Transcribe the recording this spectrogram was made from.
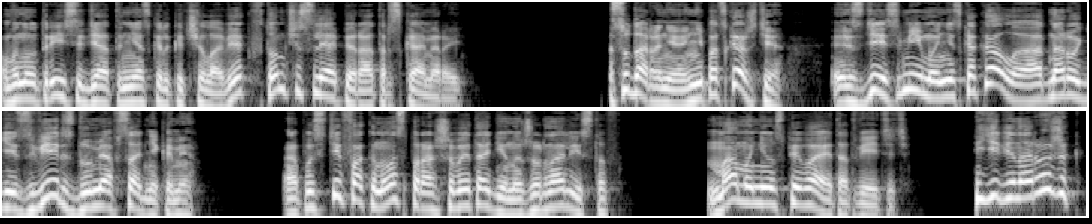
Внутри сидят несколько человек, в том числе оператор с камерой. «Сударыня, не подскажете? Здесь мимо не скакал однорогий зверь с двумя всадниками?» Опустив окно, спрашивает один из журналистов. Мама не успевает ответить. «Единорожек?»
